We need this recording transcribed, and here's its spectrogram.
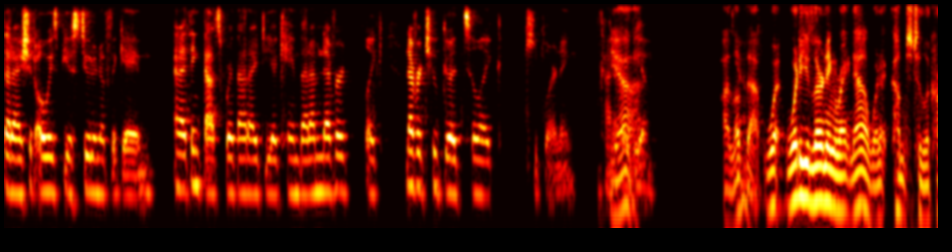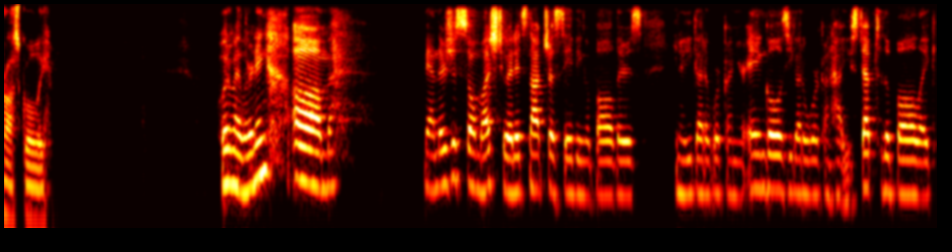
that I should always be a student of the game. And I think that's where that idea came that I'm never like never too good to like keep learning kind yeah. of idea. I love yeah. that. What what are you learning right now when it comes to lacrosse goalie? what am I learning? Um, man, there's just so much to it. It's not just saving a ball. There's, you know, you got to work on your angles. You got to work on how you step to the ball. Like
